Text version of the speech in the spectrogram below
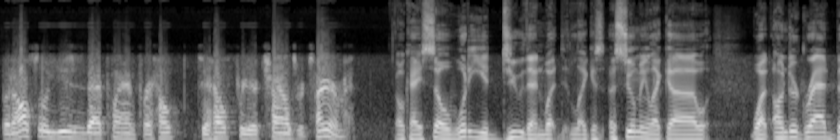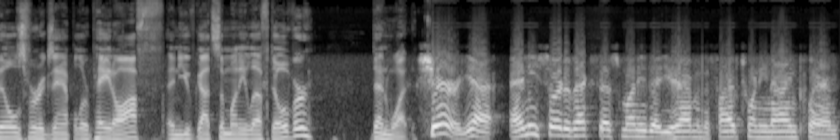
but also uses that plan for help to help for your child's retirement. Okay, so what do you do then? What like assuming like uh what undergrad bills for example are paid off and you've got some money left over? Then what? Sure, yeah. Any sort of excess money that you have in the 529 plan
